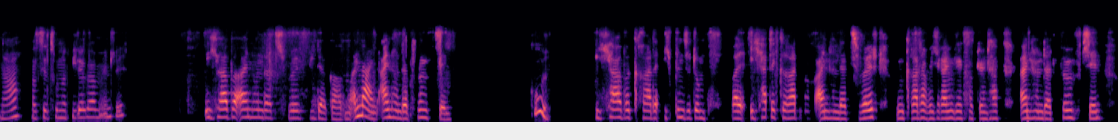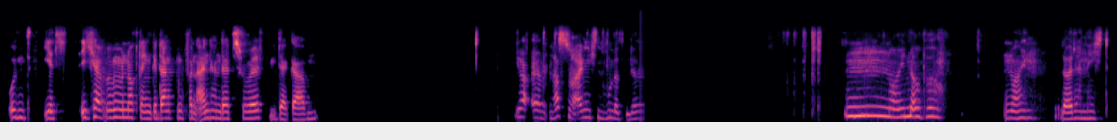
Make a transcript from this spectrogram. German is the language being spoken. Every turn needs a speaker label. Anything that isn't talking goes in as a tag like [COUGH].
Speaker 1: Na, hast du jetzt 100 Wiedergaben endlich?
Speaker 2: Ich habe 112 Wiedergaben. Ah, nein, 115.
Speaker 1: Cool.
Speaker 2: Ich habe gerade, ich bin so dumm, weil ich hatte gerade noch 112 und gerade habe ich reingeguckt und habe 115 und jetzt, ich habe immer noch den Gedanken von 112 Wiedergaben.
Speaker 1: Ja, ähm, hast du eigentlich einen 100 Wiedergaben?
Speaker 2: Hm, nein, aber nein, leider nicht.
